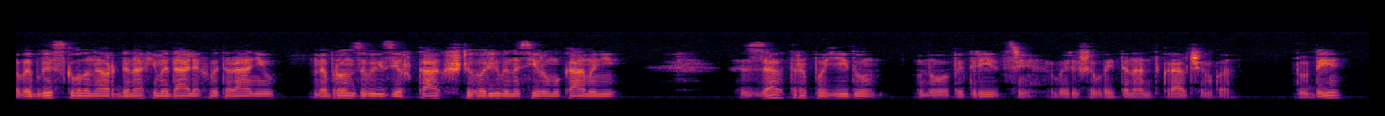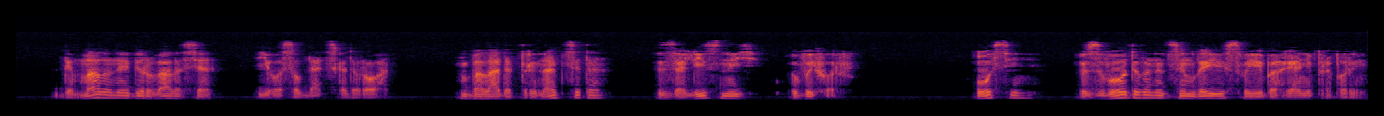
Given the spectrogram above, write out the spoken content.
виблискувало на орденах і медалях ветеранів, на бронзових зірках, що горіли на сірому камені. Завтра поїду в Новопетрівці, вирішив лейтенант Кравченко, туди, де мало не обірвалася його солдатська дорога. Балада тринадцята Залізний вихор. Осінь зводила над землею свої багряні прапори.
